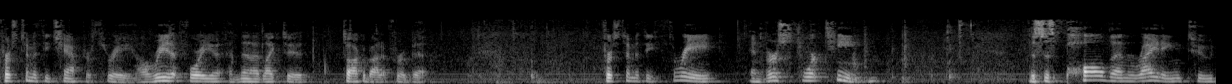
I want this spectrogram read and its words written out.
1 Timothy chapter 3. I'll read it for you, and then I'd like to talk about it for a bit. 1 Timothy 3 and verse 14. This is Paul then writing to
